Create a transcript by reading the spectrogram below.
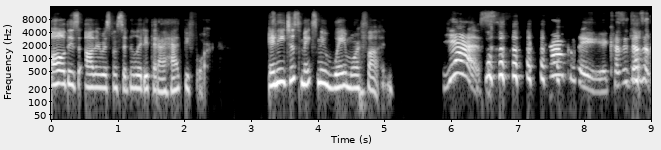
all this other responsibility that I had before. And it just makes me way more fun. Yes, exactly. Because it doesn't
